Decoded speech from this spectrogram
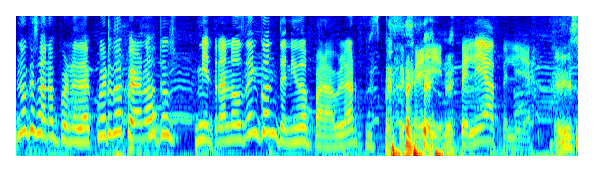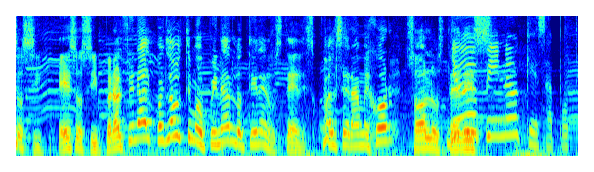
Nunca se van a poner de acuerdo, pero nosotros, mientras nos den contenido para hablar, pues que se peleen. pelea, pelea. Eso sí, eso sí. Pero al final, pues la última opinión lo tienen ustedes. ¿Cuál será mejor? Solo ustedes. Yo opino que Zapote.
